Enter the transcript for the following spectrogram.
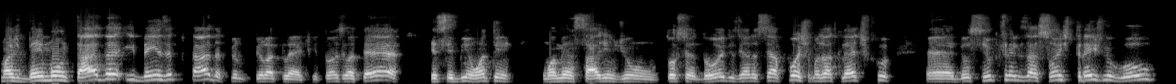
mas bem montada e bem executada pelo, pelo Atlético. Então, assim, eu até recebi ontem uma mensagem de um torcedor dizendo assim: ah, poxa, mas o Atlético é, deu cinco finalizações, três no gol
